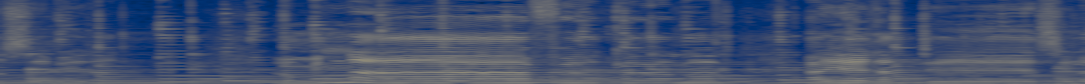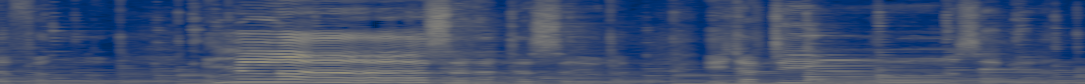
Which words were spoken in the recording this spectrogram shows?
sebiran lumina felkanat ayedante silafano lumila sarata selawa ijaltiyo sebiran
